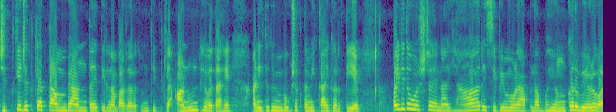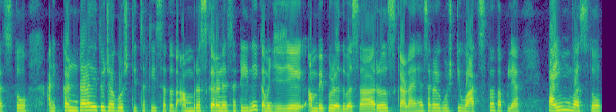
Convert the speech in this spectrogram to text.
जितके जितके आता आंबे आणता येतील ना बाजारातून तितके आणून ठेवत आहे. आणि इथे तुम्ही बघू शकता मी काय करते पहिली तर गोष्ट आहे ना ह्या रेसिपीमुळे आपला भयंकर वेळ वाचतो आणि कंटाळा येतो ज्या गोष्टीचा की सतत आमरस करण्यासाठी नाही का? म्हणजे जे आंबे पिळत बसा रस काढा ह्या सगळ्या गोष्टी वाचतात आपल्या. टाईम वाचतो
